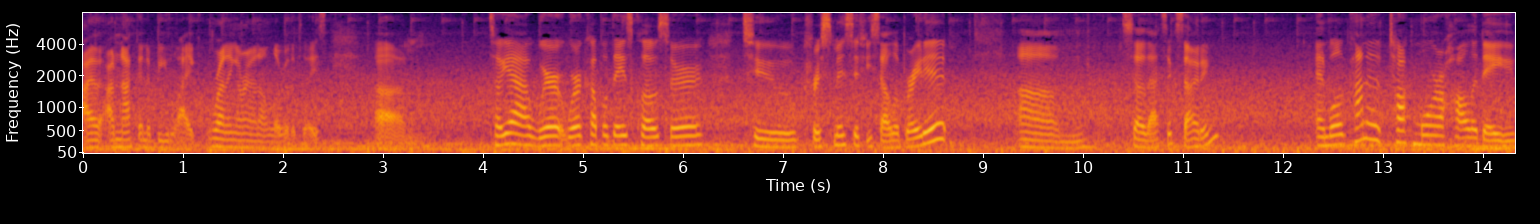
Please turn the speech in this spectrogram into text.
I, am not going to be like running around all over the place. Um, so yeah, we're we're a couple days closer to Christmas if you celebrate it. Um, so that's exciting, and we'll kind of talk more holiday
